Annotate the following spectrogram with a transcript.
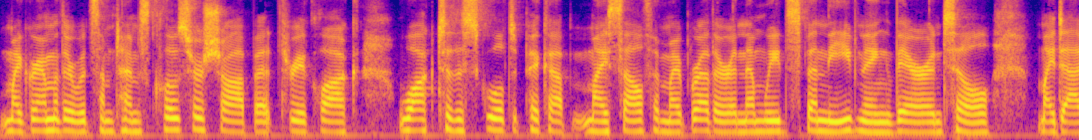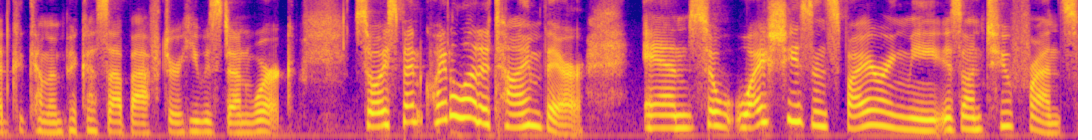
my grandmother would sometimes close her shop at three o'clock, walk to the school to pick up myself and my brother, and then we'd spend the evening there until my dad could come and pick us up after he was done work. So I spent quite a lot of time there. And so, why she's inspiring me is on two fronts.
